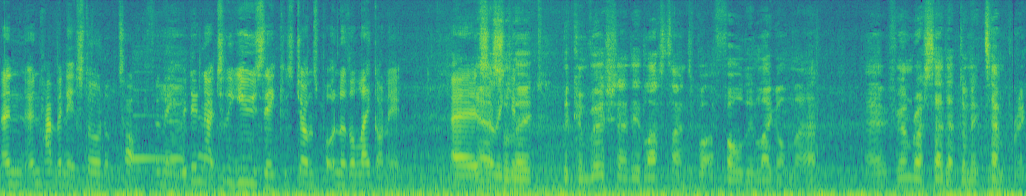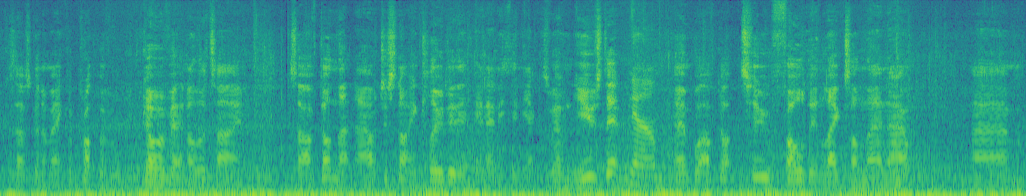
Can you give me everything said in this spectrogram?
and, and having it stored up top for me. We didn't actually use it because John's put another leg on it. Uh, yeah, so so, we can. the, the conversion I did last time to put a folding leg on there uh, if you remember I said I'd done it temporary because I was going to make a proper go of it another time so I've done that now I've just not included it in anything yet because we haven't used it No. um, but I've got two folding legs on there now um,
